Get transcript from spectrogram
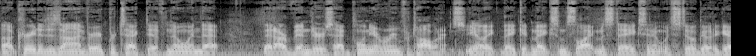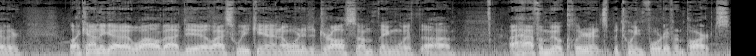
uh, create a design very protective, knowing that that our vendors had plenty of room for tolerance. You know, Yeah. they, they could make some slight mistakes and it would still go together. Well, I kind of got a wild idea last weekend. I wanted to draw something with uh, a half a mil clearance between four different parts.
